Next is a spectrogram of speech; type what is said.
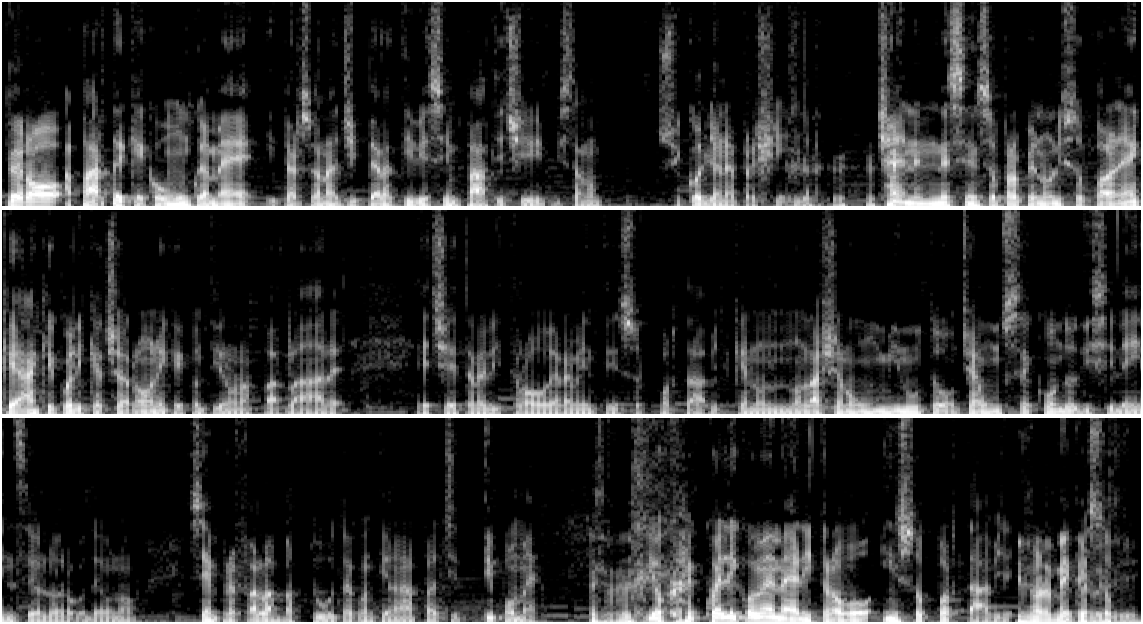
Però... A parte che comunque a me i personaggi iperattivi e simpatici mi stanno sui coglioni a prescindere. cioè, nel, nel, senso proprio non li sopporto. Neanche anche quelli cacciaroni che continuano a parlare, eccetera, li trovo veramente insopportabili. Che non, non lasciano un minuto, cioè un secondo di silenzio loro devono sempre fare la battuta, continuare a parlare, tipo me. Esatto. Io quelli come me li trovo insopportabili. E normalmente questo... così.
